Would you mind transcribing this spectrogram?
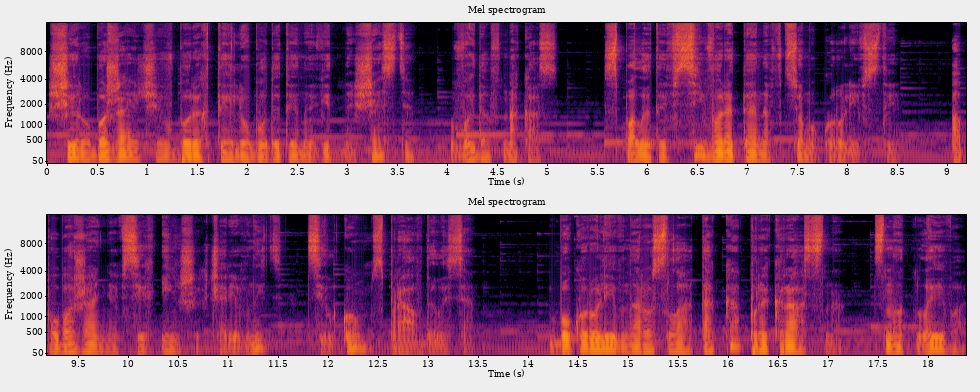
щиро бажаючи вберегти любу дитину від нещастя, видав наказ спалити всі веретени в цьому королівстві, а побажання всіх інших чарівниць цілком справдилися. Бо королівна росла така прекрасна, цнотлива,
